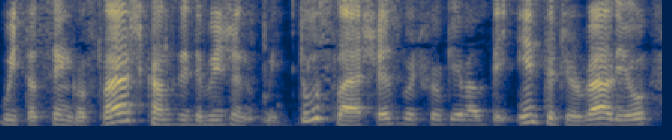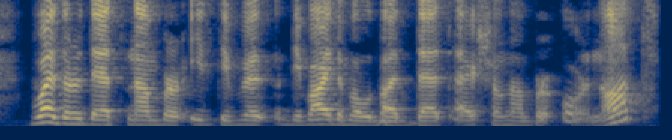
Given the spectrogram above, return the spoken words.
with a single slash comes the division with two slashes, which will give us the integer value, whether that number is div divisible by that actual number or not.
